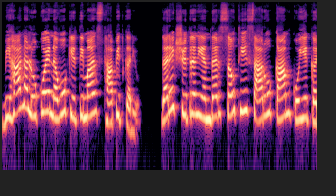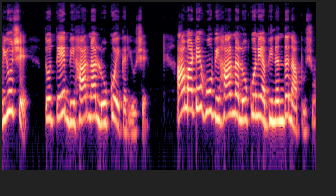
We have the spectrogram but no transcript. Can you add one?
બિહારના લોકોએ નવો કીર્તિમાન સ્થાપિત કર્યો. દરેક ક્ષેત્રની અંદર સૌથી સારો કામ કોઈએ કર્યો છે, તો તે બિહારના લોકોએ કર્યું છે. આ માટે હું બિહારના લોકોને અભિનંદન આપું છું.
